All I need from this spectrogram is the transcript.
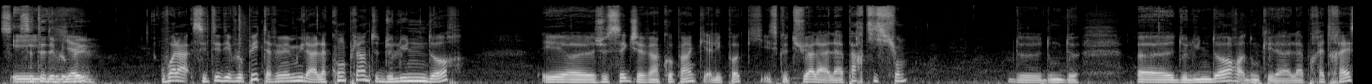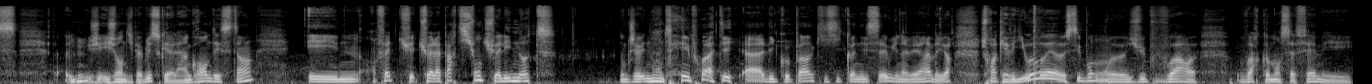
C'était développé. voilà, c'était développé. Tu avais même eu la, complainte de Lune d'Or. Et euh, je sais que j'avais un copain qui, à l'époque, est-ce que tu as la, partition de, donc de, euh, de Lune d'Or, donc la, la prêtresse. Mhm. J'en dis pas plus parce qu'elle a un grand destin. Et en fait, tu, as la partition, tu as les notes. Donc j'avais demandé moi, à, des, copains qui s'y connaissaient, où il y en avait d'ailleurs, je crois qu'il avait dit ouais ouais c'est bon, euh, je vais pouvoir euh, voir comment ça fait, mais,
